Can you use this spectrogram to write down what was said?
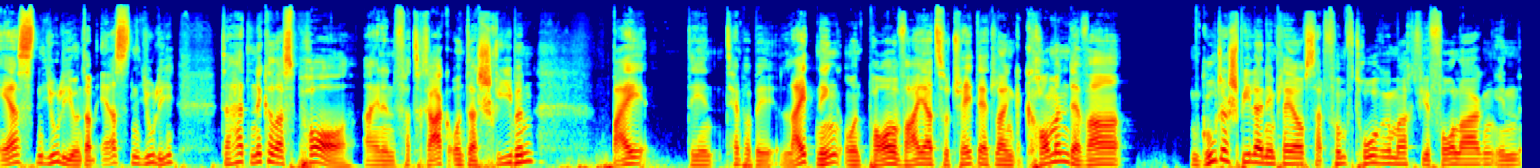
1. Juli. Und am 1. Juli, da hat Nicholas Paul einen Vertrag unterschrieben bei den Tampa Bay Lightning. Und Paul war ja zur Trade Deadline gekommen. Der war ein guter Spieler in den Playoffs, hat fünf Tore gemacht, vier Vorlagen in,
